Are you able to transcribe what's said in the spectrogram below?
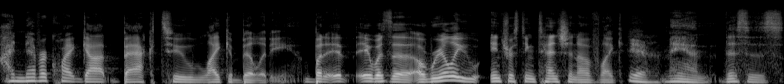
I never quite got back to likability. But it, it was a, a really interesting tension of like, Yeah. man, this is,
